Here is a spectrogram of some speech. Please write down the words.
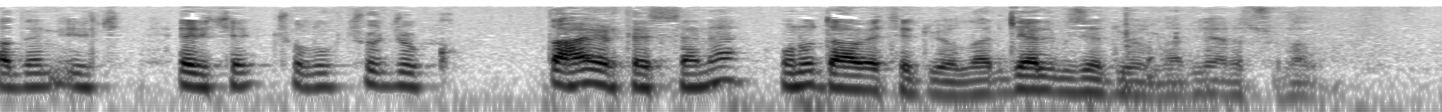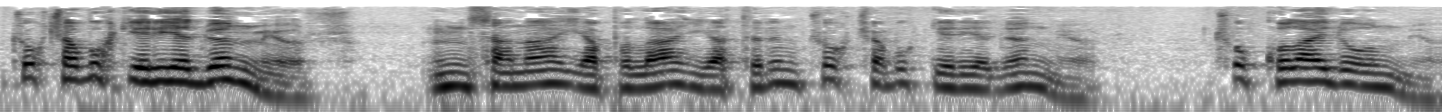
Kadın, ilk, erkek, çoluk, çocuk. Daha ertesi sene onu davet ediyorlar. Gel bize diyorlar ya Resulallah. Çok çabuk geriye dönmüyor. İnsana yapılan yatırım çok çabuk geriye dönmüyor. Çok kolay da olmuyor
